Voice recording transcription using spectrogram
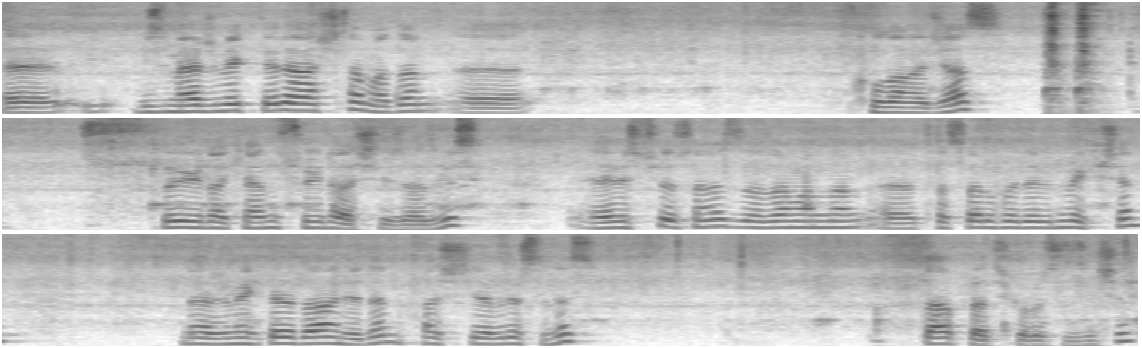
Ee, biz mercimekleri haşlamadan e, kullanacağız. Suyuyla kendi suyuyla haşlayacağız biz. Eğer istiyorsanız da zamandan e, tasarruf edebilmek için mercimekleri daha önceden haşlayabilirsiniz. Daha pratik olur sizin için.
